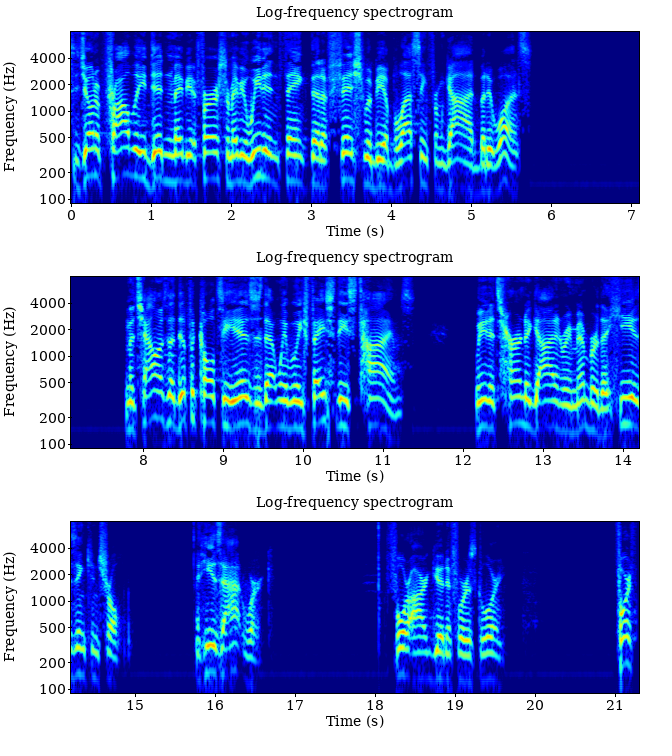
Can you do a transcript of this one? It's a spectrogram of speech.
See, Jonah probably didn't, maybe at first, or maybe we didn't think that a fish would be a blessing from God, but it was. And the challenge, the difficulty is, is that when we face these times, we need to turn to God and remember that He is in control and He is at work for our good and for His glory. Fourth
